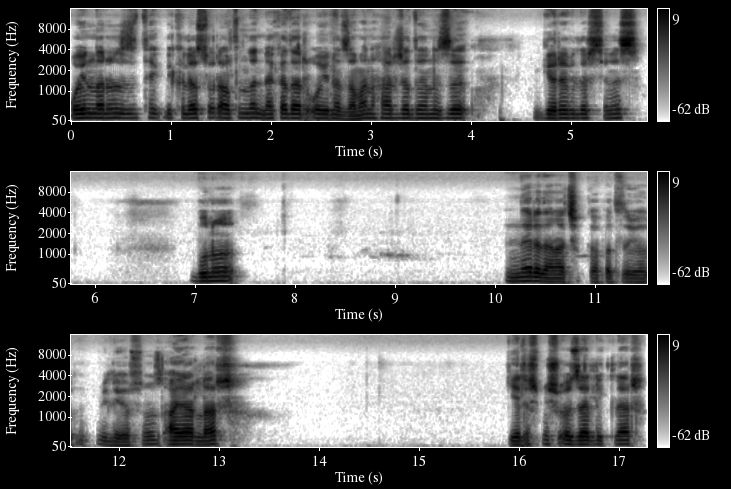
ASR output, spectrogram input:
Oyunlarınızı tek bir klasör altında ne kadar oyuna zaman harcadığınızı görebilirsiniz. Bunu nereden açıp kapatıyor biliyorsunuz. Ayarlar, gelişmiş özellikler,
